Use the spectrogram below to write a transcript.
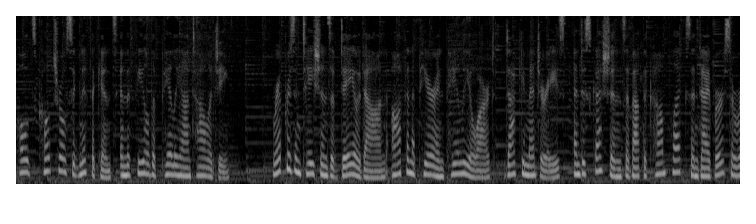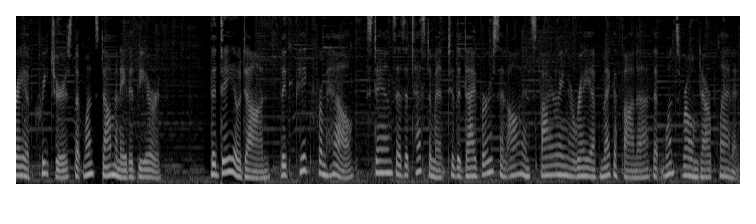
holds cultural significance in the field of paleontology. Representations of Daeodon often appear in paleoart, documentaries, and discussions about the complex and diverse array of creatures that once dominated the Earth. The Daeodon, the pig from hell, stands as a testament to the diverse and awe-inspiring array of megafauna that once roamed our planet.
